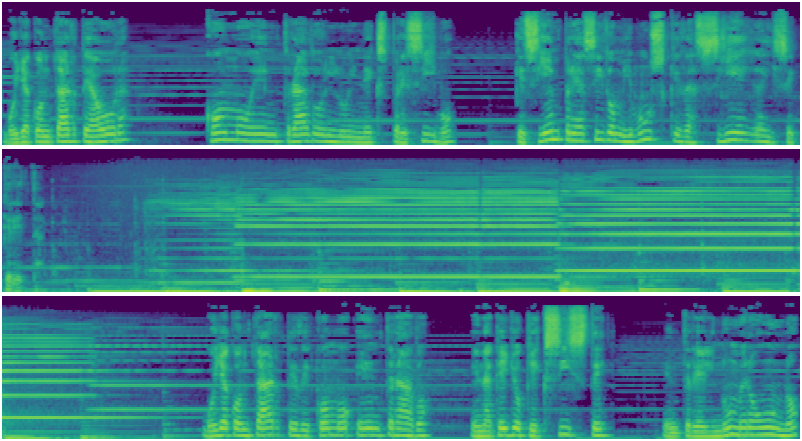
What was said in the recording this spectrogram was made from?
Voy a contarte ahora cómo he entrado en lo inexpresivo que siempre ha sido mi búsqueda ciega y secreta. Voy a contarte de cómo he entrado en aquello que existe entre el número uno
